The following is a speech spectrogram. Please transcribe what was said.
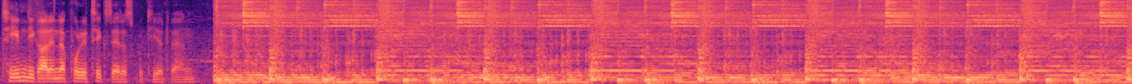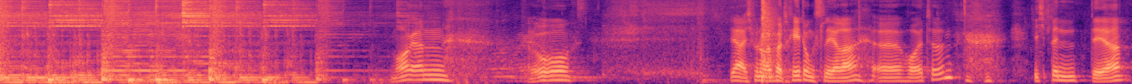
Themen, die gerade in der Politik sehr diskutiert werden. Morgen. Hallo. Ja, ich bin euer Vertretungslehrer äh, heute. Ich bin der,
